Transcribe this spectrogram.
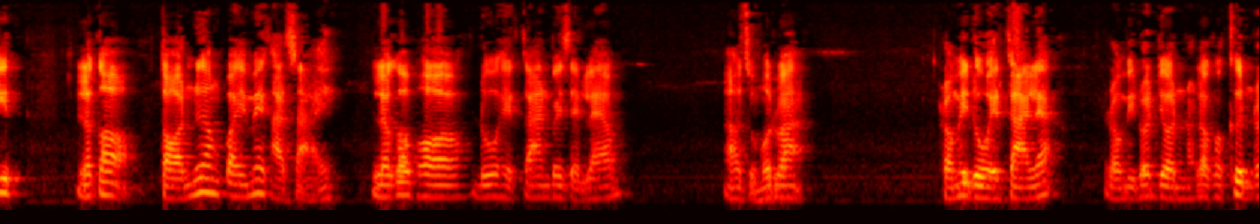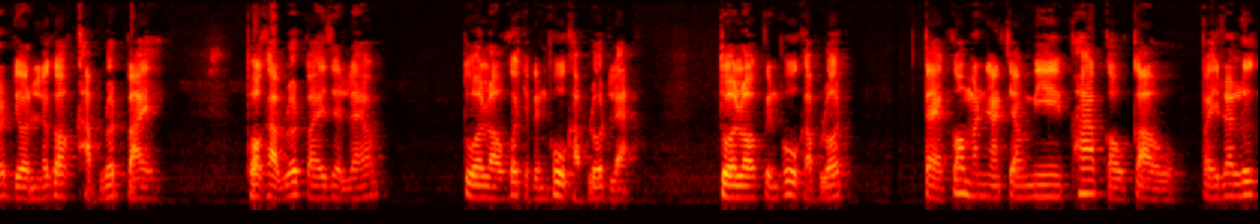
คิด แล้วก็ต่อเนื่องไปไม่ขาดสาย แล้วก็พอดูเหตุการณ์ไปเสร็จแล้ว เอาสมมติว่า เราไม่ดูเหตุการณ์แล้ว เรามีรถยนต์แล้วก็ขึ้นรถยนต์แล้วก็ขับรถไป พอขับรถไปเสร็จแล้ว ตัวเราก็จะเป็นผู้ขับรถแหละ ตัวเราเป็นผู้ขับรถ แต่ก็มันอยากจะมีภาพเก่าๆไประลึก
